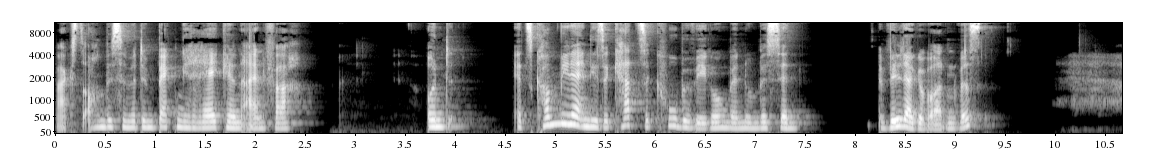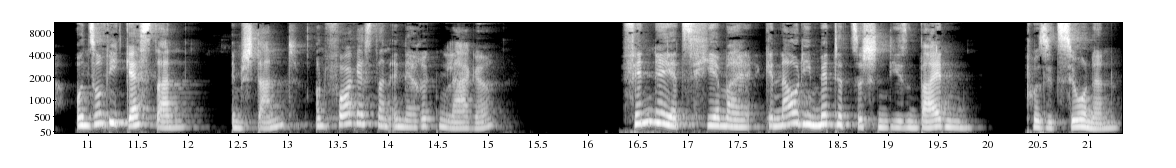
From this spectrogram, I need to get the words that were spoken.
magst du auch ein bisschen mit dem Becken räkeln einfach. Und jetzt komm wieder in diese Katze-Kuh-Bewegung, wenn du ein bisschen wilder geworden bist. Und so wie gestern im Stand und vorgestern in der Rückenlage, finde jetzt hier mal genau die Mitte zwischen diesen beiden Positionen,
